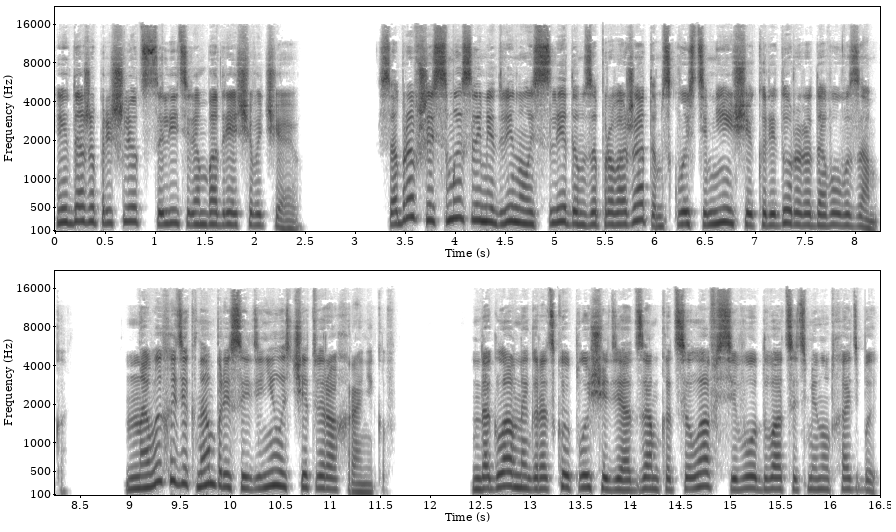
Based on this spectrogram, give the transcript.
и даже пришлет с целителем бодрящего чаю. Собравшись с мыслями, двинулась следом за провожатым сквозь темнеющие коридоры родового замка. На выходе к нам присоединилось четверо охранников. До главной городской площади от замка Цела всего 20 минут ходьбы.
